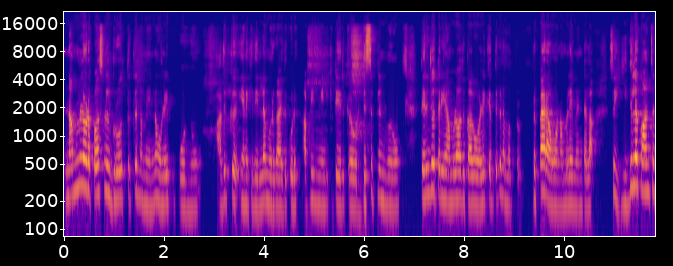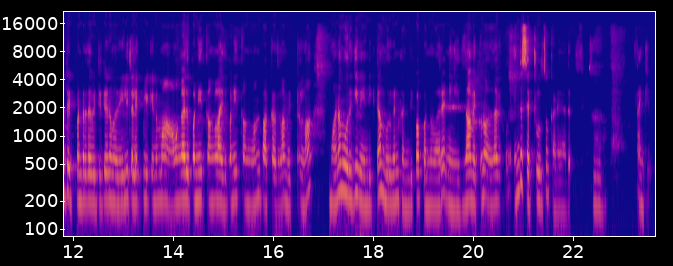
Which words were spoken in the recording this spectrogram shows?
நம்மளோட பர்சனல் க்ரோத்துக்கு நம்ம என்ன உழைப்பு போடணும்? அதுக்கு எனக்கு இது இல்லை முருகா இது கொடு அப்படின்னு வேண்டிக்கிட்டு இருக்கிற ஒரு டிசிப்ளின் வரும். தெரிஞ்சோ தெரியாமலோ அதுக்காக உழைக்கிறதுக்கு நம்ம ப்ரிப்பேர் ஆகும் நம்மளே மென்டலாக ஸோ இதில் கான்சென்ட்ரேட் பண்ணுறதை விட்டுட்டு நம்ம டெய்லி தலை குளிக்கணுமா? அவங்க அது பண்ணியிருக்காங்களா? இது பண்ணியிருக்காங்களான்னு பார்க்குறதெல்லாம் விட்டுறலாம். மனமுருகி வேண்டிக்கிட்டால் முருகன் கண்டிப்பாக பண்ணுவார். நீங்கள் இதுதான் வைக்கணும் அதுதான் வைக்கணும். எந்த செட் ரூல்ஸும் கிடையாது. So thank you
